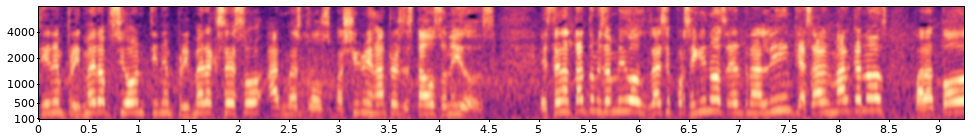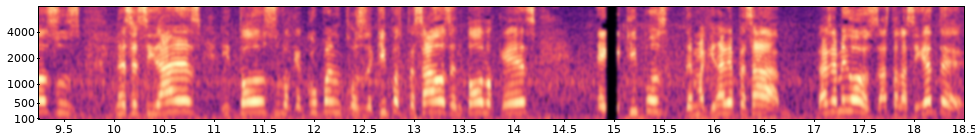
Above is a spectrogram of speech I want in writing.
tienen primera opción, tienen primer acceso a nuestros Machinery Hunters de Estados Unidos. Estén al tanto mis amigos, gracias por seguirnos, entren al link, ya saben, márcanos para todas sus necesidades y todo lo que ocupan con sus equipos pesados en todo lo que es equipos de maquinaria pesada. Gracias amigos, hasta la siguiente.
